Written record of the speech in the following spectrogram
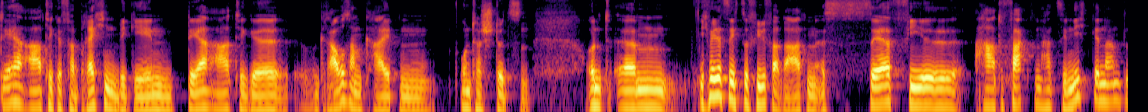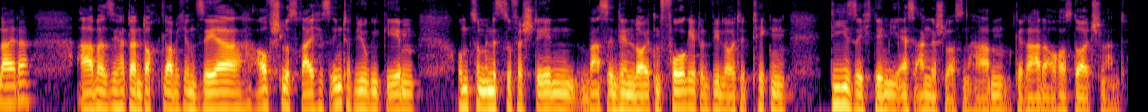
derartige Verbrechen begehen, derartige Grausamkeiten unterstützen. Und ähm, ich will jetzt nicht zu viel verraten. Es sehr viel harte Fakten hat sie nicht genannt, leider. Aber sie hat dann doch, glaube ich, ein sehr aufschlussreiches Interview gegeben, um zumindest zu verstehen, was in den Leuten vorgeht und wie Leute ticken, die sich dem IS angeschlossen haben, gerade auch aus Deutschland.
